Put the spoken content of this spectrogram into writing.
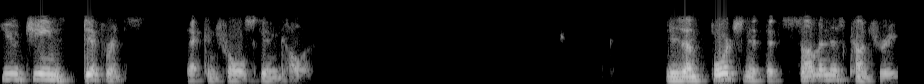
few genes difference that control skin color. It is unfortunate that some in this country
